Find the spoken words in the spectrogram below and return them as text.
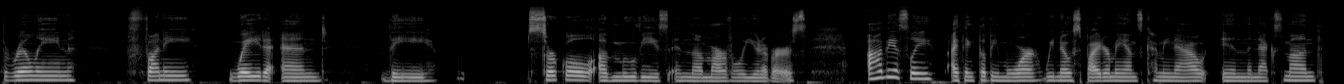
thrilling, funny way to end the circle of movies in the Marvel Universe. Obviously, I think there'll be more. We know Spider Man's coming out in the next month,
